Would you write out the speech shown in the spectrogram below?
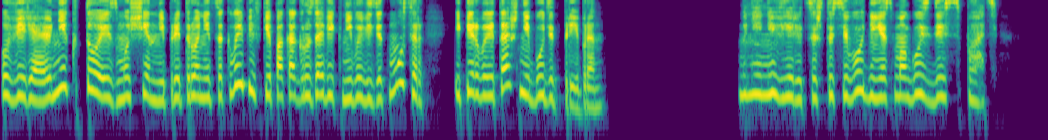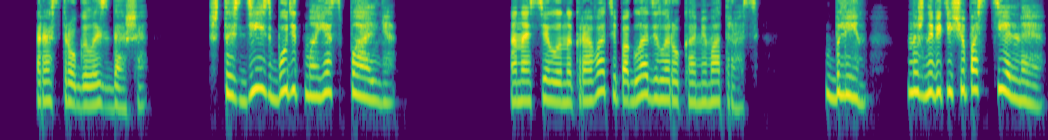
Уверяю, никто из мужчин не притронется к выпивке, пока грузовик не вывезет мусор и первый этаж не будет прибран». «Мне не верится, что сегодня я смогу здесь спать», растрогалась Даша. «Что здесь будет моя спальня?» Она села на кровать и погладила руками матрас. «Блин, нужно ведь еще постельное!»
